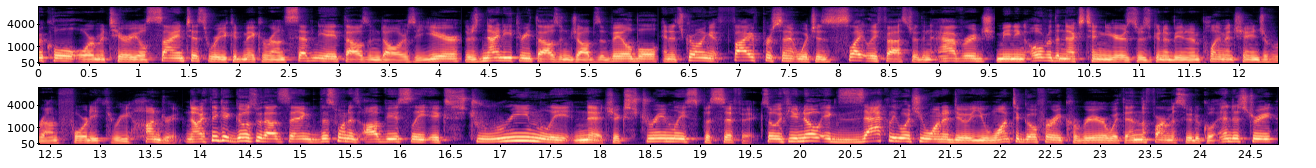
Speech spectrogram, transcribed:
chemical or material scientist where you could make around $78,000 a year. There's 93,000 jobs available and it's growing at 5%, which is slightly faster than average, meaning over the next 10 years, there's gonna be an employment change of around 4,300. Now, I think it goes without saying, this one is obviously extremely niche, extremely specific. So if you know exactly what you wanna do, you want to go for a career within the pharmaceutical industry,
